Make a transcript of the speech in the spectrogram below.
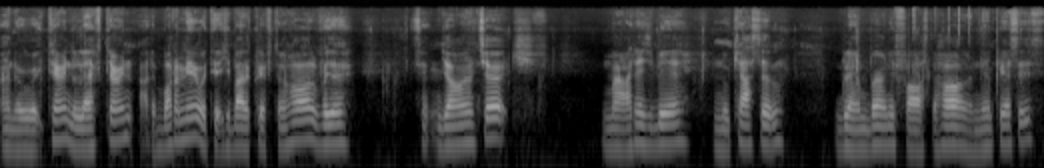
And the right turn, the left turn at the bottom here will take you by the Clifton Hall via St. John Church, Martins Bay, Newcastle, Glen Burnie, Foster Hall, and them places.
